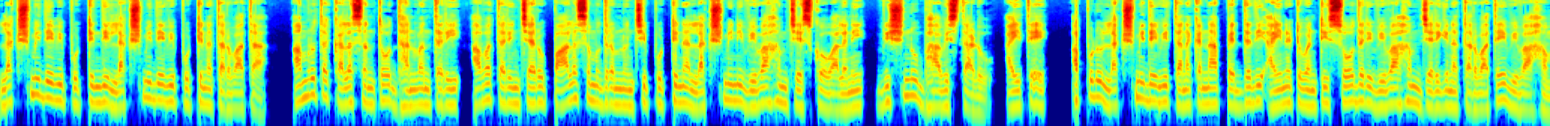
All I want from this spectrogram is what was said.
లక్ష్మీదేవి పుట్టింది. లక్ష్మీదేవి పుట్టిన తర్వాత అమృత కలసంతో ధన్వంతరి అవతరించారు. పాలసముద్రం నుంచి పుట్టిన లక్ష్మిని వివాహం చేసుకోవాలని విష్ణు భావిస్తాడు. అయితే అప్పుడు లక్ష్మీదేవి తనకన్నా పెద్దది అయినటువంటి సోదరి వివాహం జరిగిన తర్వాతే వివాహం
